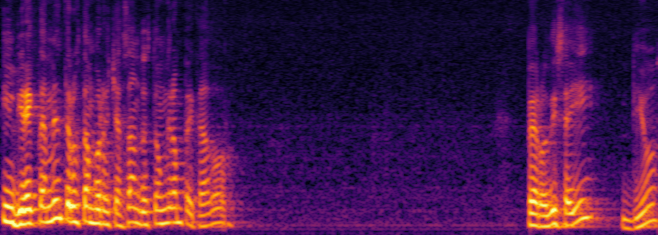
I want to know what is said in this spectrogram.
Indirectamente lo estamos rechazando, este es un gran pecador. Pero dice ahí, Dios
